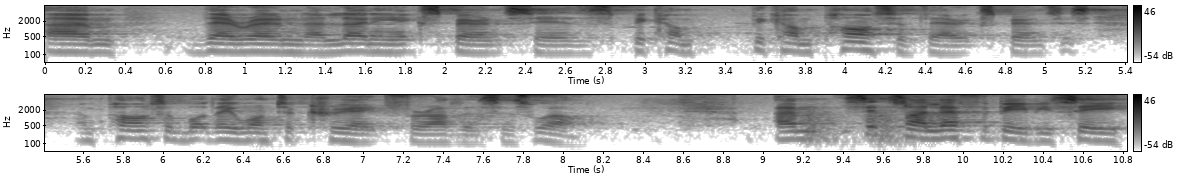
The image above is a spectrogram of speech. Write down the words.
um, their own uh, learning experiences, become, become part of their experiences, and part of what they want to create for others as well. Um, since I left the BBC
